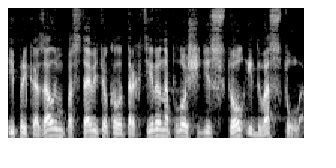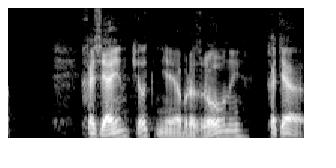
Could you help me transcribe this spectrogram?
и приказал ему поставить около трактира на площади стол и два стула. Хозяин, человек необразованный, хотя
